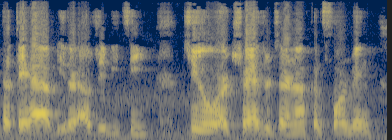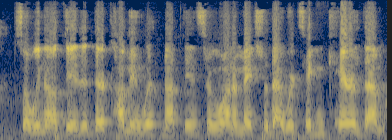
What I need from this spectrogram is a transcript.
that they have, either LGBTQ or trans or gender nonconforming. So we know that they're coming with nothing. So we want to make sure that we're taking care of them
